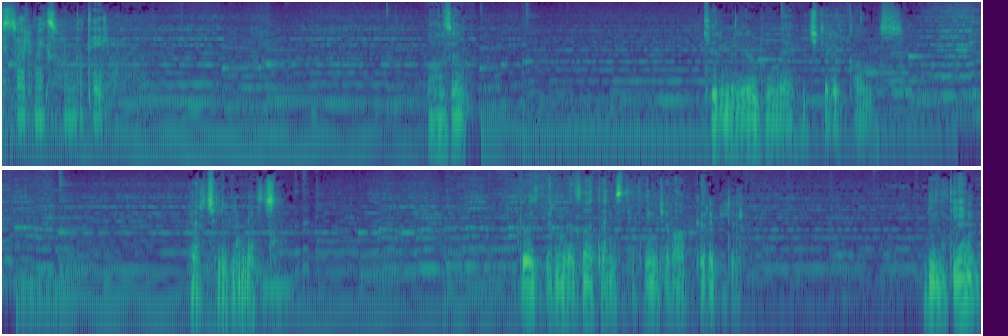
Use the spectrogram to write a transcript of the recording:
Şey söylemek zorunda değilim. Bazen kelimeleri duymaya hiç gerek kalmaz. Gerçeği bilmek için. Gözlerinde zaten istediğim cevabı görebiliyorum. Bildiğim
